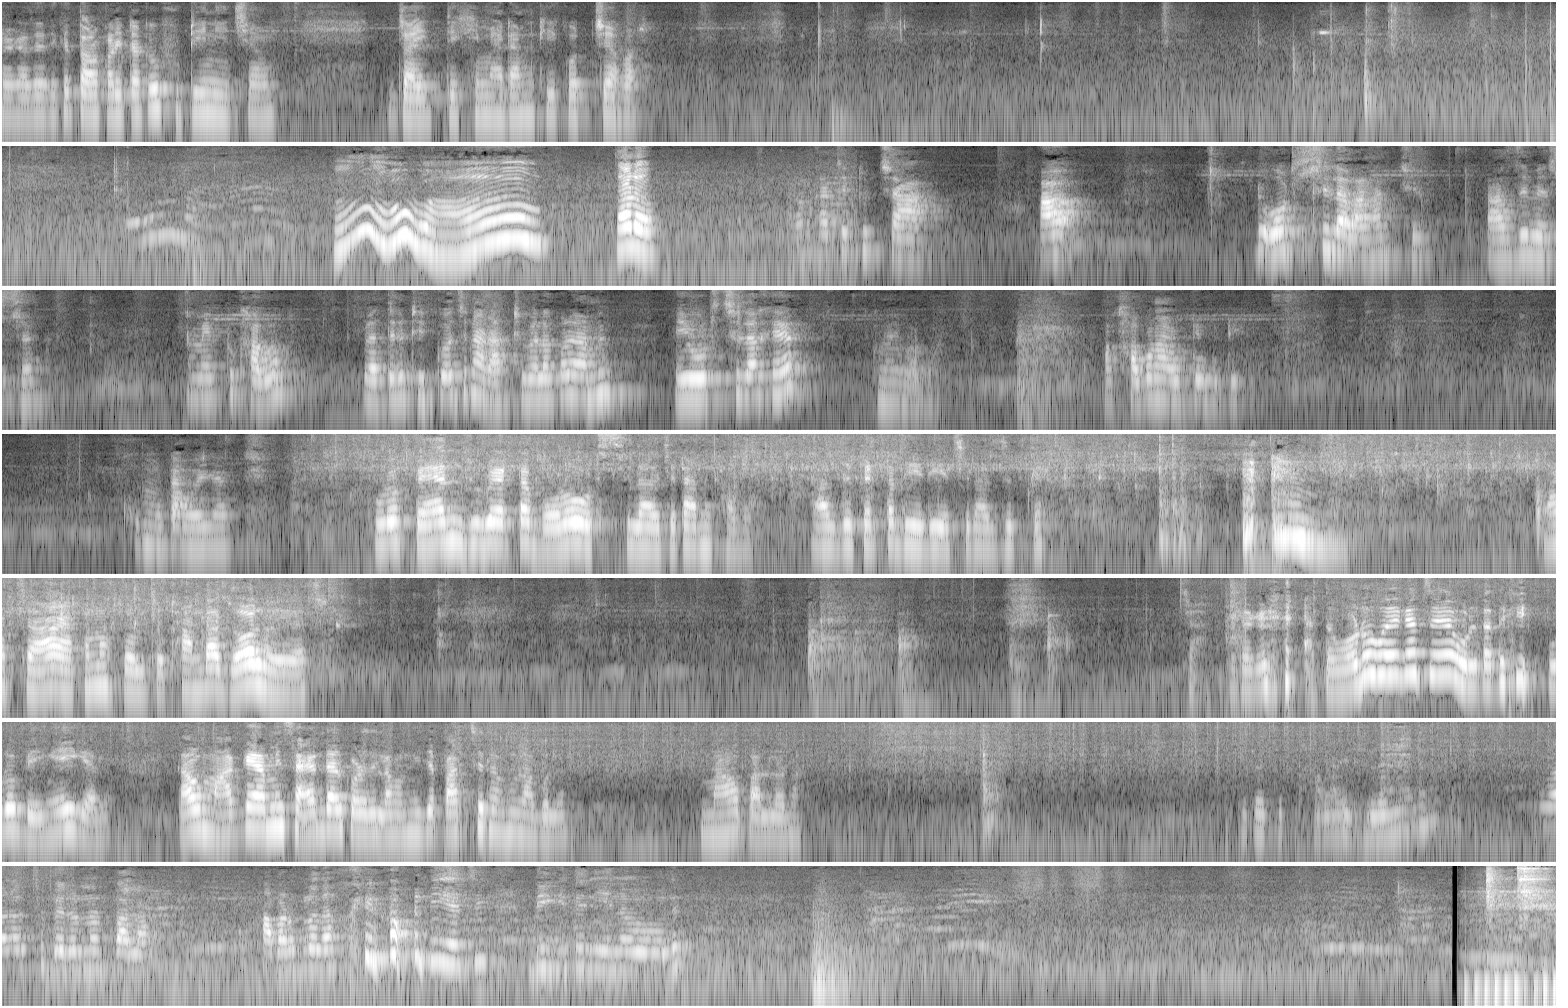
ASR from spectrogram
হয়ে গেছে। এদিকে তরকারিটাকেও ফুটিয়ে নিয়েছি আমি। যাই, দেখি ম্যাডাম কি করছে আবার! দাঁড়ো। এখন খাচ্ছে একটু চা। আ- একটু ওটস শিলা বানাচ্ছে। রাজদীপ এসছে আমি একটু খাব। এবার থেকে ঠিক করেছি না, রাত্রিবেলা করে আমি এই ওটস ছিলা খেয়ে পাবো আর খাব না রুটি খুব মোটা হয়ে যাচ্ছে পুরো প্যান জুড়ে একটা বড় আমি খাব। রাজদীপেরটা দিয়ে দিয়েছি রাজদীপকে আমার চা এখনও চলছে, ঠান্ডা জল হয়ে গেছে। এত বড় হয়ে গেছে ওলটা দেখি পুরো ভেঙেই গেল। তাও মাকে আমি স্যারেন্ডার করে দিলাম নিজে পাচ্ছিলাম না বলে। মাও পারল না। এটা তো থালায় ঢেলে এবার হচ্ছে বেরোনোর পালা। খাবারগুলো দেখো কীভাবে নিয়েছি ডিগিতে নিয়ে নেব বলে।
